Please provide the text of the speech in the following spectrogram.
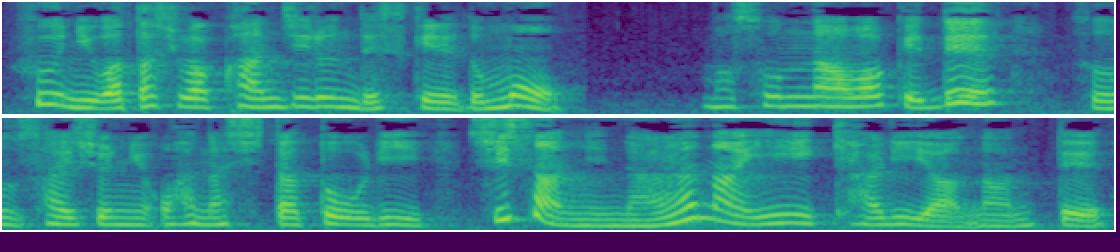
ふうに私は感じるんですけれども、まあ、そんなわけで、その最初にお話した通り、資産にならないキャリアなんて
